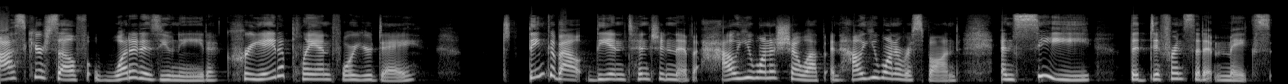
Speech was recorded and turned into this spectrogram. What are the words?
Ask yourself what it is you need, create a plan for your day, think about the intention of how you want to show up and how you want to respond and see the difference that it makes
